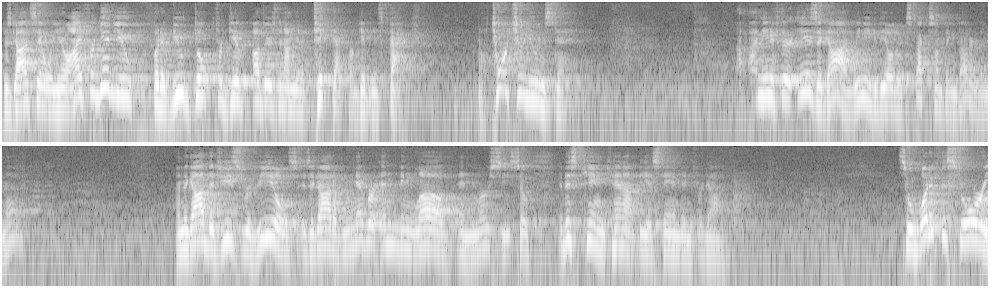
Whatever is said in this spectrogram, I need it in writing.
Does God say, well, you know, I forgive you, but if you don't forgive others, then I'm going to take that forgiveness back. And I'll torture you instead. I mean, if there is a God, we need to be able to expect something better than that. And the God that Jesus reveals is a God of never ending love and mercy. So This king cannot be a stand in for God. So, what if the story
